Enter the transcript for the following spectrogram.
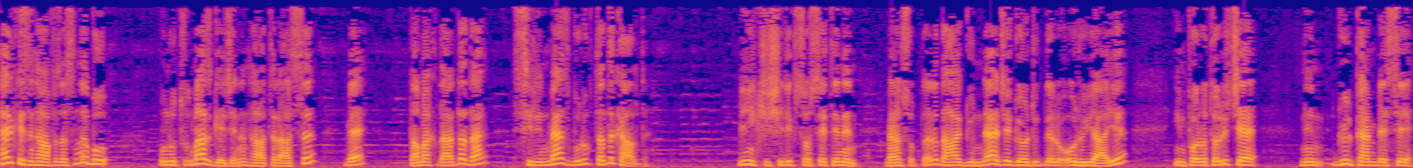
Herkesin hafızasında bu unutulmaz gecenin hatırası ve damaklarda da silinmez buruk tadı kaldı. Bin kişilik sosyetenin mensupları daha günlerce gördükleri o rüyayı imparatoriçenin gül pembesi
